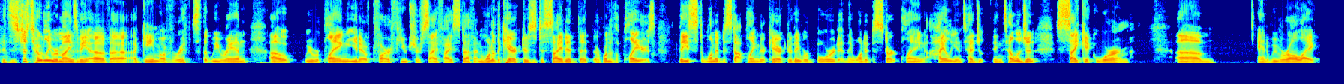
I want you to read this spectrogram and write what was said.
this just totally reminds me of uh, a game of Rifts that we ran. Uh, we were playing, you know, far future sci-fi stuff, and one of the characters decided that, or one of the players, they wanted to stop playing their character. They were bored, and they wanted to start playing a highly intellig- intelligent psychic worm. Um, and we were all like,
